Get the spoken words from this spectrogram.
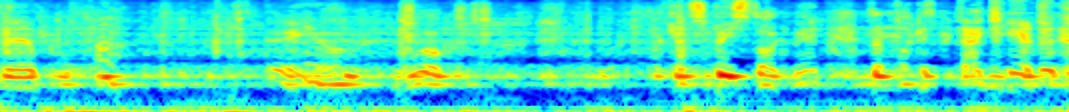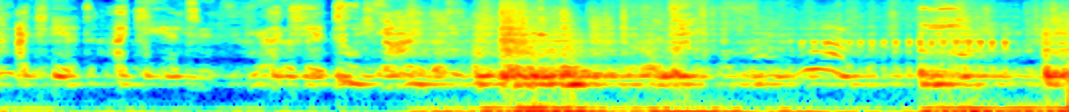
Sample. There you go. You're welcome. Fucking space dog, man. The fuck is I can't. I can't. I can't. I can't do this.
